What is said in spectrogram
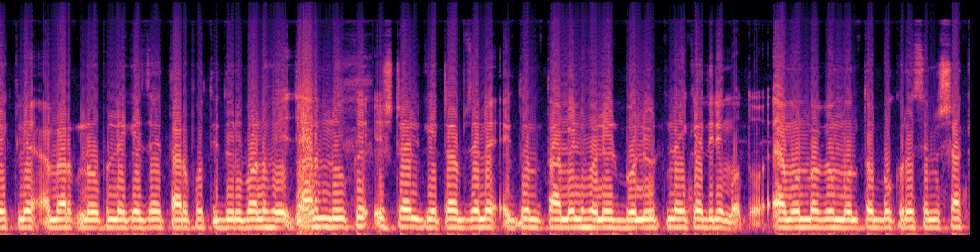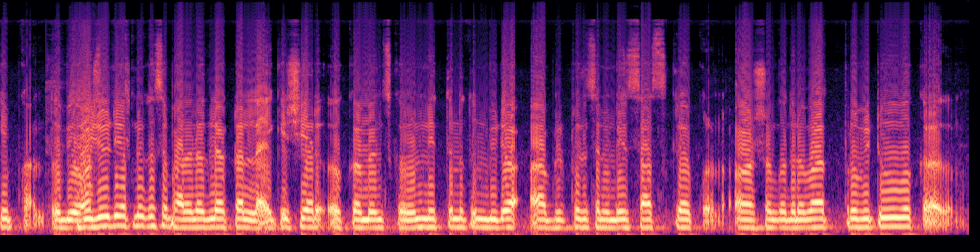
দেখলে আমার লোভ লেগে যায় তার প্রতি দুর্বল হয়ে যায়। আর লুক স্টাইল গেটআপ যেন একদম তামিল হলিউড বলিউড নায়িকাদের মতো এমন ভাবে মন্তব্য করেছেন সাকিব খান। তো ভিডিওটি আপনার কাছে ভালো লাগলে একটা লাইক শেয়ার ও কমেন্টস করুন। নিত্য নতুন ভিডিও আপডেট পেতে চ্যানেলটি সাবস্ক্রাইব করুন। অসংখ্য ধন্যবাদ। প্রভৃতি করার জন্য।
